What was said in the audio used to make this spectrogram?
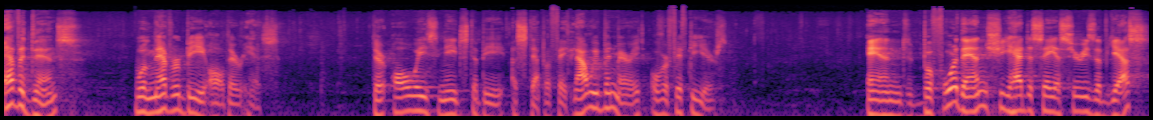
Evidence will never be all there is. There always needs to be a step of faith. Now we've been married over 50 years. And before then, she had to say a series of yes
